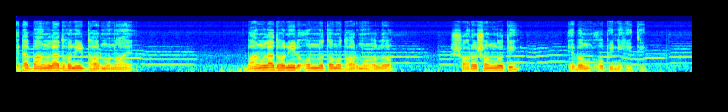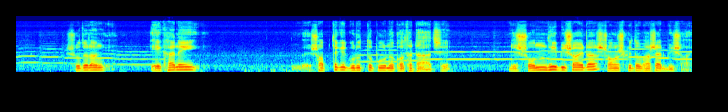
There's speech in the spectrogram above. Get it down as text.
এটা বাংলা ধ্বনির ধর্ম নয়। বাংলা ধ্বনির অন্যতম ধর্ম হল স্বরসঙ্গতি এবং অপিনিহিতি। সুতরাং এখানেই সবথেকে গুরুত্বপূর্ণ কথাটা আছে যে সন্ধি বিষয়টা সংস্কৃত ভাষার বিষয়।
